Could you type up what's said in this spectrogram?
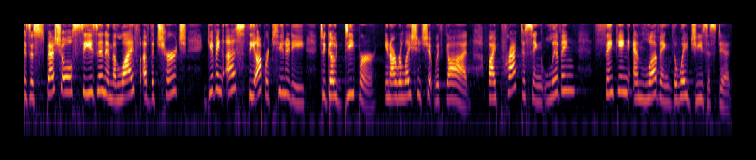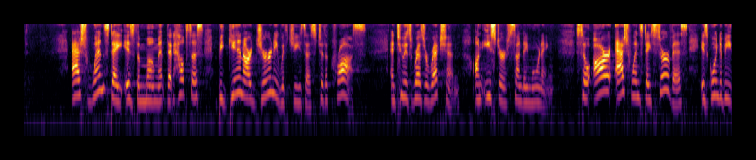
Is a special season in the life of the church, giving us the opportunity to go deeper in our relationship with God by practicing living, thinking, and loving the way Jesus did. Ash Wednesday is the moment that helps us begin our journey with Jesus to the cross and to his resurrection on Easter Sunday morning. So, our Ash Wednesday service is going to be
